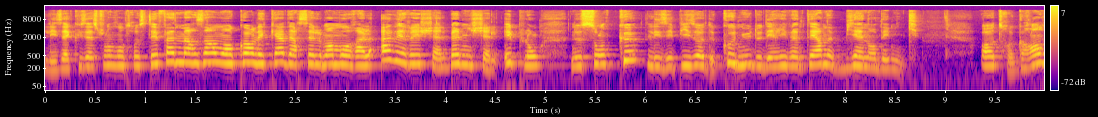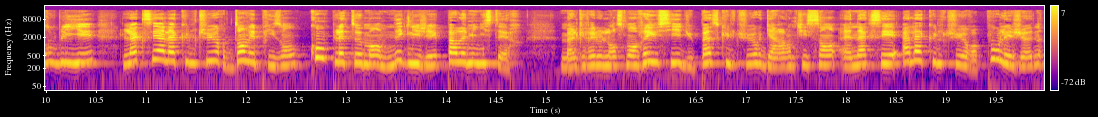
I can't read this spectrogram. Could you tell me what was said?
Les accusations contre Stéphane Marzin ou encore les cas d'harcèlement moral avérés chez Albin Michel et Plomb ne sont que les épisodes connus de dérives internes bien endémiques. Autre grand oublié, l'accès à la culture dans les prisons complètement négligé par le ministère. Malgré le lancement réussi du Pass Culture garantissant un accès à la culture pour les jeunes,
